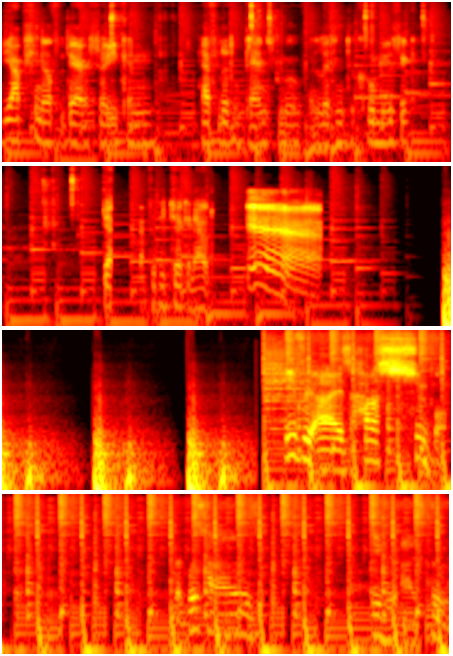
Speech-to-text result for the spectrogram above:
the option over there so you can have a little dance move and listen to cool music. Definitely check it out. Yeah. Every eyes has symbol. The booth has every eye too.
